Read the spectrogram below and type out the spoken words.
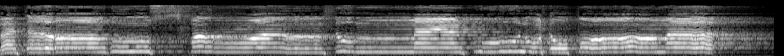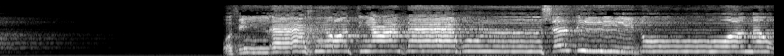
فتراه مصفرا ثم يكون حطاما. وفي الآخرة عذاب شديد ومغفرة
